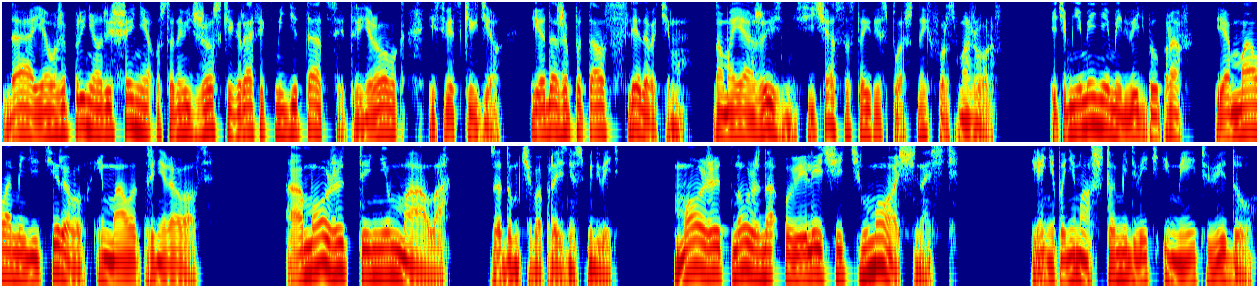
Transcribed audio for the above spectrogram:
Да, я уже принял решение установить жесткий график медитации, тренировок и светских дел. Я даже пытался следовать ему. Но моя жизнь сейчас состоит из сплошных форс-мажоров. И тем не менее медведь был прав. Я мало медитировал и мало тренировался. «А может, и не мало», — задумчиво произнес медведь. «Может, нужно увеличить мощность». Я не понимал, что медведь имеет в виду.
